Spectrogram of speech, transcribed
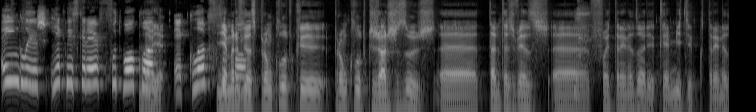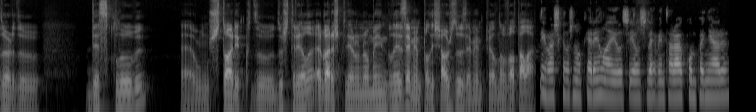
em inglês. E é que nem sequer é Futebol Club. Não, é- é Club Futebol. E é maravilhoso para um clube que, para um clube que Jorge Jesus ah, tantas vezes ah, foi treinador e que é mítico treinador do, desse clube, ah, um histórico do, do Estrela. Agora escolher um nome em inglês é mesmo para lixar o Jesus, é mesmo para ele não voltar lá. Eu acho que eles não querem lá. Eles, eles devem estar a acompanhar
